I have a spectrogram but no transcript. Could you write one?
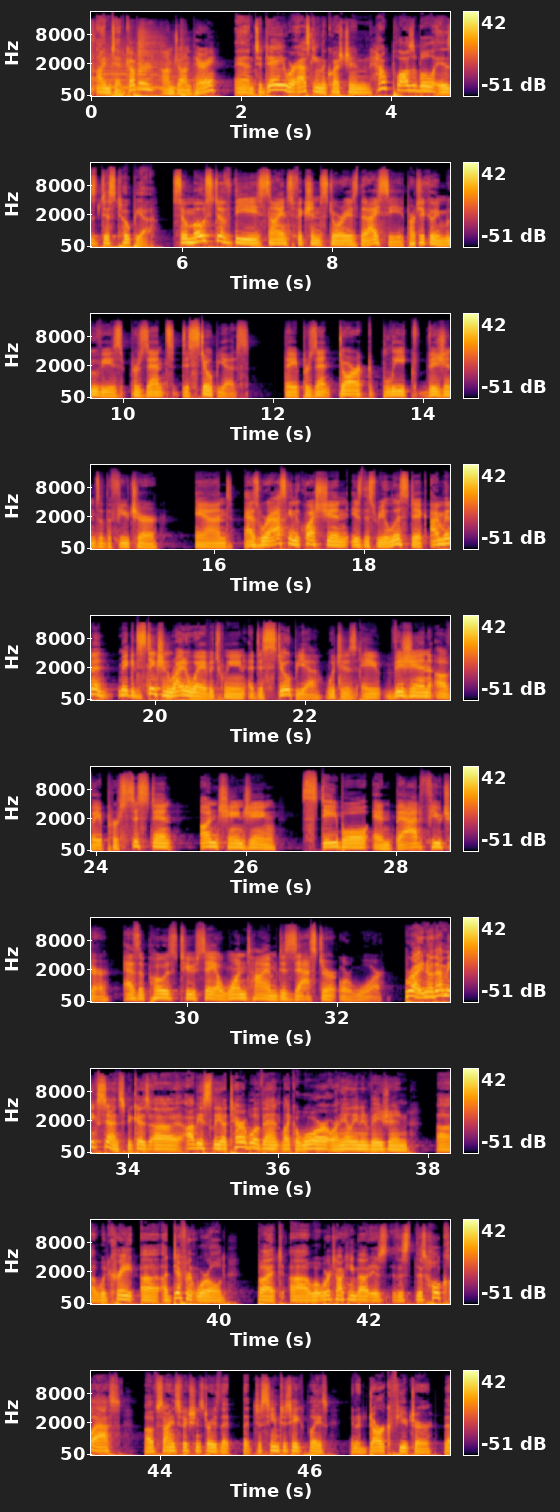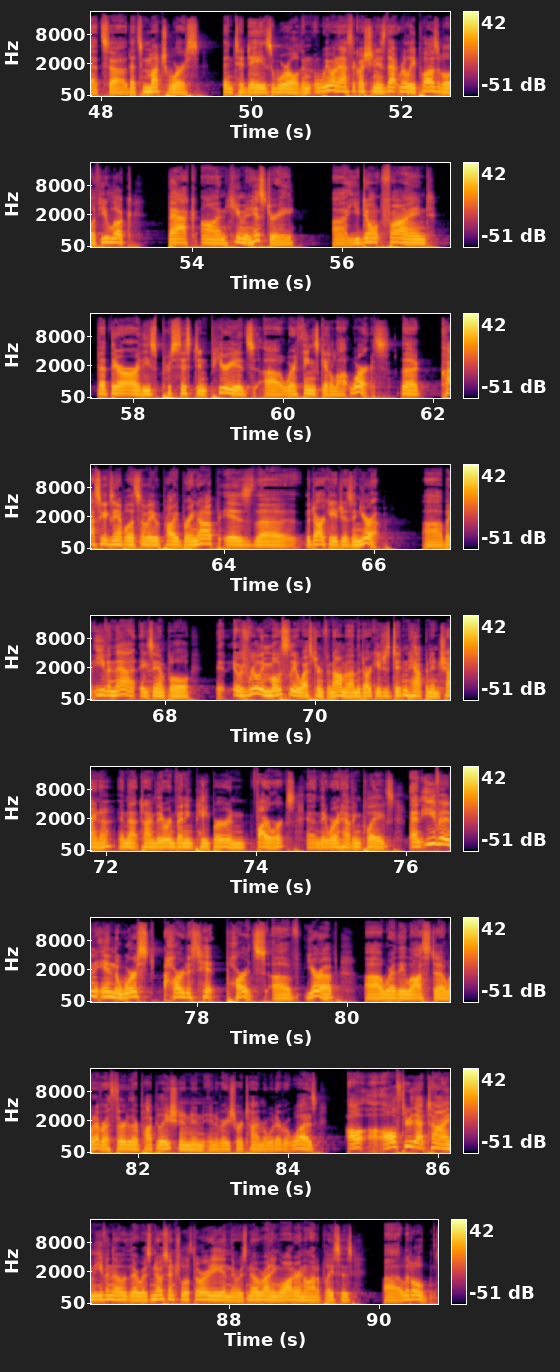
I'm Ted Kupper, I'm John Perry. and today we're asking the question how plausible is dystopia? So, most of the science fiction stories that I see, particularly movies, present dystopias. They present dark, bleak visions of the future. And as we're asking the question, is this realistic? I'm going to make a distinction right away between a dystopia, which is a vision of a persistent, unchanging, stable, and bad future, as opposed to, say, a one time disaster or war. Right, no, that makes sense because uh, obviously a terrible event like a war or an alien invasion uh, would create a, a different world. But uh, what we're talking about is this this whole class of science fiction stories that, that just seem to take place in a dark future that's uh, that's much worse than today's world. And we want to ask the question: Is that really plausible? If you look back on human history, uh, you don't find that there are these persistent periods uh, where things get a lot worse. The classic example that somebody would probably bring up is the the Dark Ages in Europe. Uh, but even that example, it, it was really mostly a Western phenomenon. The Dark Ages didn't happen in China. In that time, they were inventing paper and fireworks, and they weren't having plagues. And even in the worst, hardest hit parts of Europe, uh, where they lost uh, whatever a third of their population in, in a very short time or whatever it was, all all through that time, even though there was no central authority and there was no running water in a lot of places, uh, little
